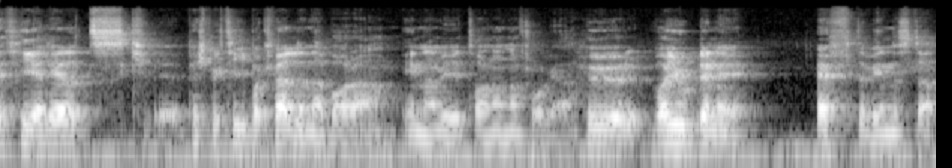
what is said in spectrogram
ett helhetsperspektiv på kvällen där bara? Innan vi tar en annan fråga. Hur, vad gjorde ni efter vinsten?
